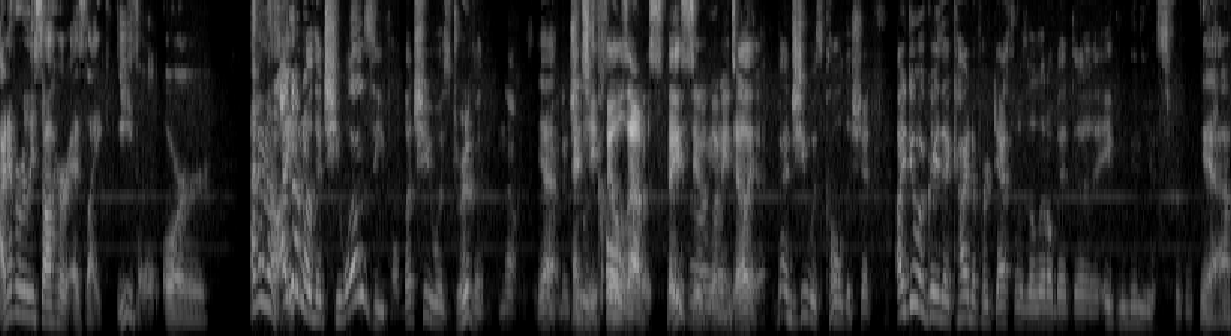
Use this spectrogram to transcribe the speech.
I never really saw her as like evil or I don't know. I don't know that she was evil, but she was driven. No. Yeah, And and she fills out a spacesuit. Oh, Let yeah. me tell you. and she was cold as shit. I do agree that kind of her death was a little bit uh, ignominious for the. Yeah.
